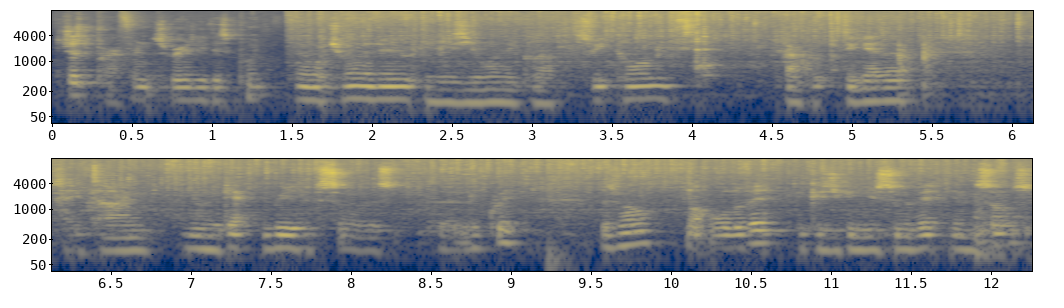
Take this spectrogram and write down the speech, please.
Just preference really at this point. And what you want to do is you want to grab the sweet corn, wrap it together, save time. You want to get rid of some of the liquid as well, not all of it, because you can use some of it in the sauce.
